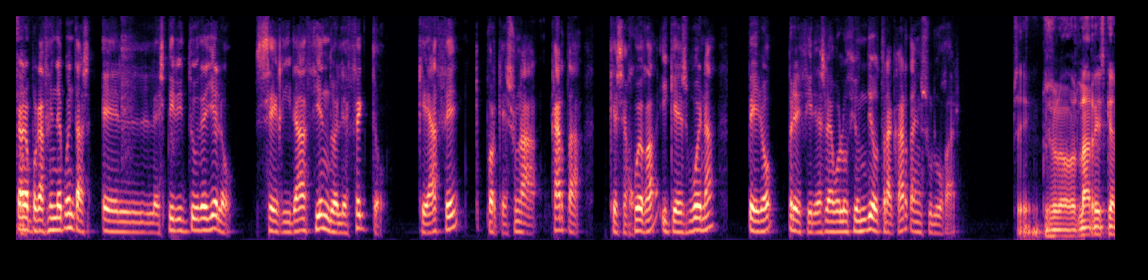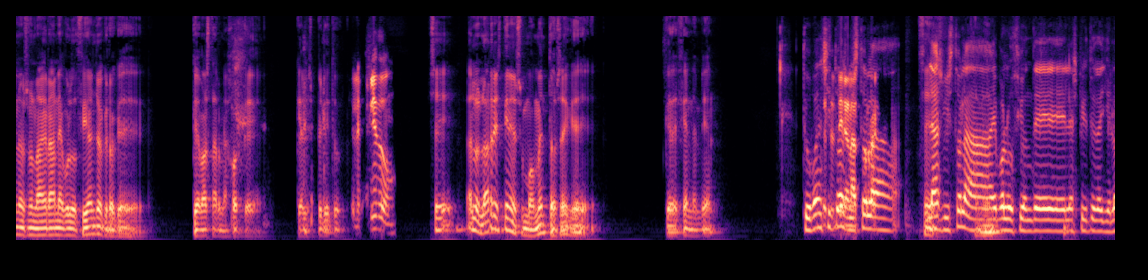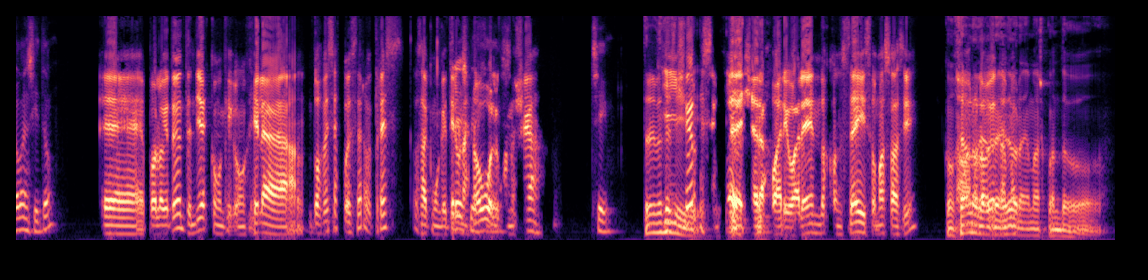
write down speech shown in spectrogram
Claro, porque a fin de cuentas, el espíritu de hielo seguirá haciendo el efecto que hace, porque es una carta que se juega y que es buena, pero prefieres la evolución de otra carta en su lugar. Sí, incluso los Larrys, que no es una gran evolución, yo creo que, que va a estar mejor que, que el espíritu. ¿El espíritu? Sí, los Larrys tienen sus momentos, ¿eh? Que, que defienden bien. ¿Tú, Vansito, has la visto la, Sí, ¿la has visto la evolución del espíritu de hielo, Vansito? Eh, por lo que tengo entendido es como que congela dos veces, puede ser, o tres. O sea, como que tira una snowball veces. cuando llega. Sí. Tres Y veces yo y, creo que se puede llegar a jugar igual, ¿eh? En 2,6 o más o así. congela No, no veo alrededor, además, cuando,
